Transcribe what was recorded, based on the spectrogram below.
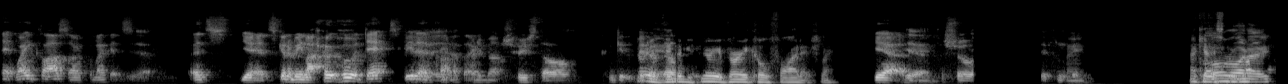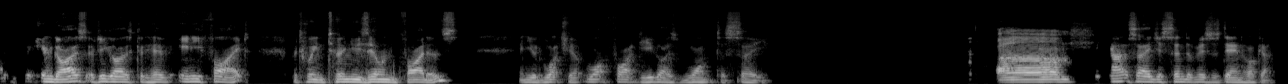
that weight class. So I feel like it's Yeah. It's yeah, it's gonna be like who, who adapts better yeah, kind yeah, of pretty thing. much. Who style can get the better Very, of that? very, very, very cool fight, actually. Yeah. Yeah, for sure. Definitely. Okay, All so righto. question, guys, if you guys could have any fight between two New Zealand fighters and you'd watch it, what fight do you guys want to see? Um, You can't say Jacinda versus Dan Hooker.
